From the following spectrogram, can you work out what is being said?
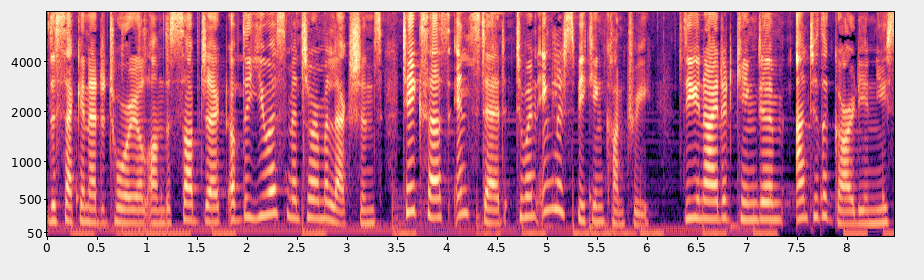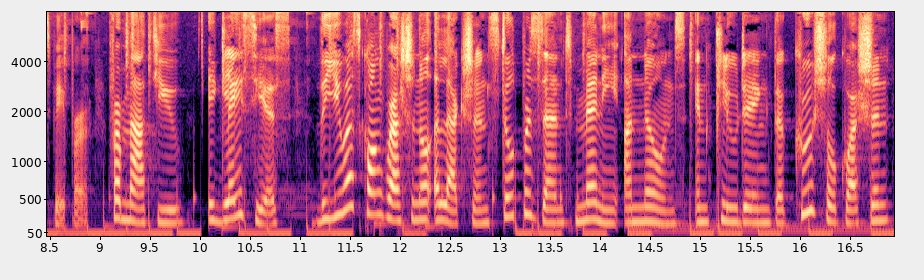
The second editorial on the subject of the US midterm elections takes us instead to an English speaking country, the United Kingdom, and to the Guardian newspaper. From Matthew Yglesias, the US congressional elections still present many unknowns, including the crucial question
